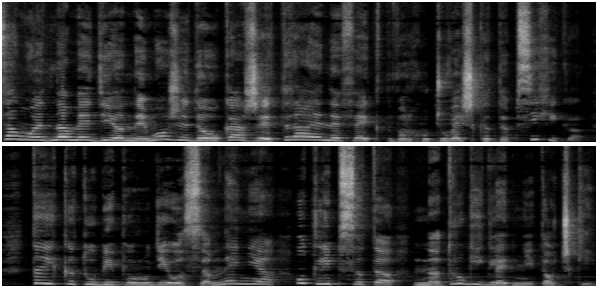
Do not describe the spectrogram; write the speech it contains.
Само една медия не може да окаже траен ефект върху човешката психика, тъй като би породила съмнения от липсата на други гледни точки.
